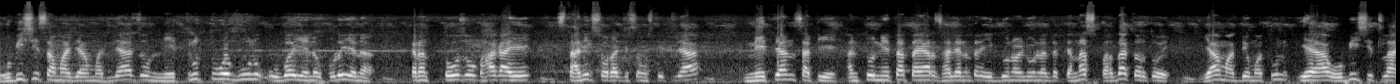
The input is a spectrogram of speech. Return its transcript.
ओबीसी समाजामधल्या जो नेतृत्व गुण उभं येणं पुढे येणं कारण तो जो भाग आहे स्थानिक स्वराज्य संस्थेतल्या नेत्यांसाठी आणि तो नेता तयार झाल्यानंतर एक दोन निवडल्यानंतर त्यांना स्पर्धा करतोय या माध्यमातून या ओबीसीतला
